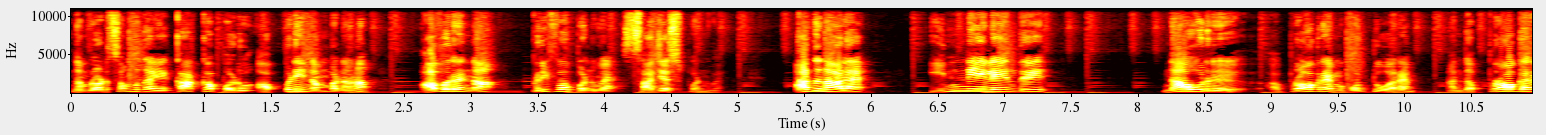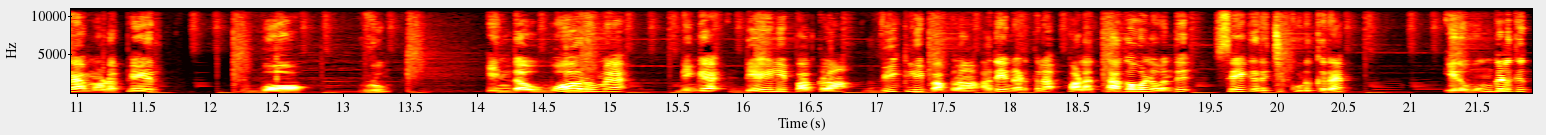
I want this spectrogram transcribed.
நம்மளோட சமுதாயம் காக்கப்படும் அப்படி நம்பினா அவரை நான் ப்ரிஃபர் பண்ணுவேன் சஜஸ்ட் பண்ணுவேன். அதனால் இன்னையிலேருந்து நான் ஒரு ப்ரோக்ராமை கொண்டு வரேன். அந்த ப்ரோக்ராமோட பேர் வா ரூம் இந்த வா ரூமை நீங்கள் டெய்லி பார்க்கலாம் வீக்லி பார்க்கலாம். அதே நேரத்தில் பல தகவலை வந்து சேகரித்து கொடுக்குறேன். இது உங்களுக்கு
